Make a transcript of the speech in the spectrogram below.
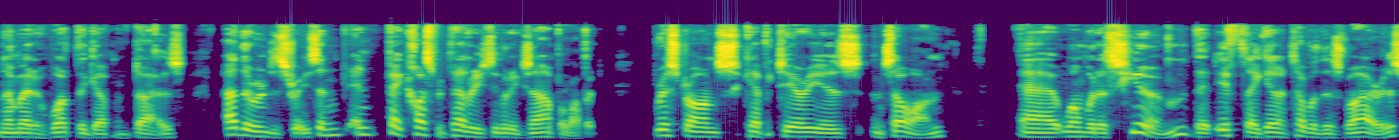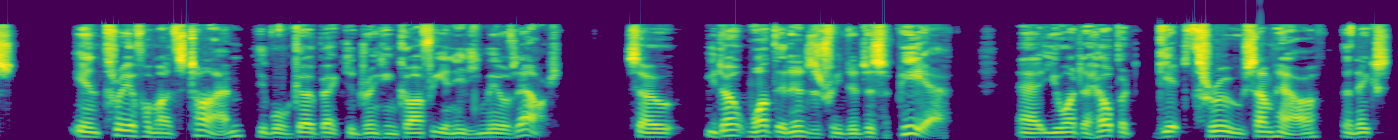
no matter what the government does. Other industries, and, and in fact, hospitality is a good example of it, restaurants, cafeterias, and so on, uh, one would assume that if they get on top of this virus, in three or four months' time, people will go back to drinking coffee and eating meals out. So you don't want that industry to disappear. Uh, you want to help it get through somehow the next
